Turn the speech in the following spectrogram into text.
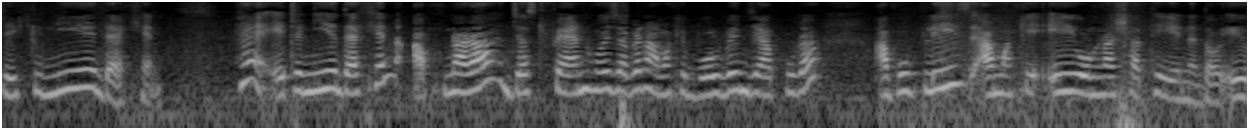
যে একটু নিয়ে দেখেন। হ্যাঁ এটা নিয়ে দেখেন, আপনারা জাস্ট ফ্যান হয়ে যাবেন, আমাকে বলবেন যে আপুরা আপু প্লিজ আমাকে এই ওড়নার সাথে এনে দাও। এই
